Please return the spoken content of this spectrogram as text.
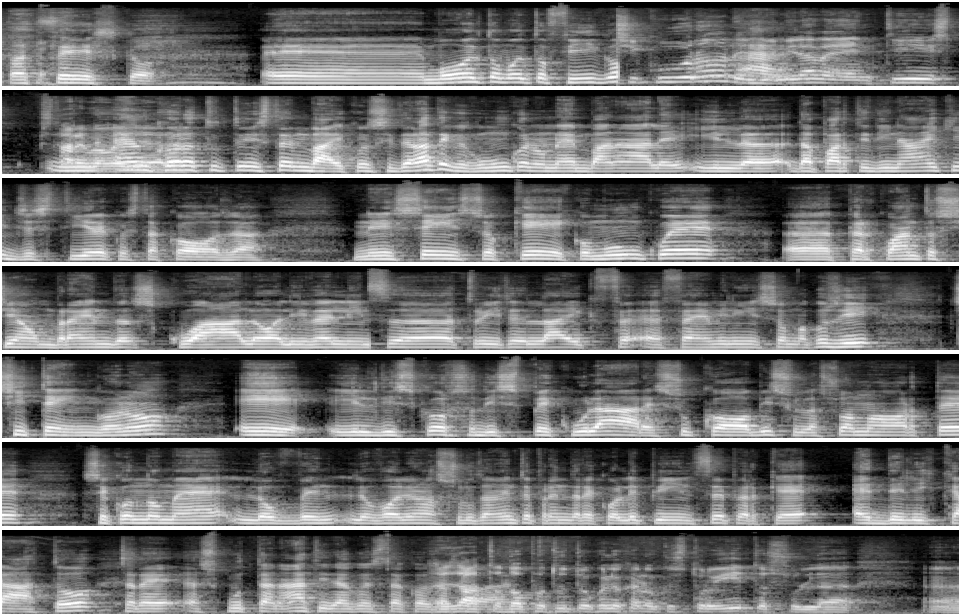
pazzesco. È molto molto figo. Sicuro nel eh, 2020 staremo È ancora tutto in stand by. Considerate che comunque non è banale il, da parte di Nike gestire questa cosa, nel senso che comunque Uh, per quanto sia un brand squalo a livelli uh, treated like f- family, insomma così, ci tengono e il discorso di speculare su Kobe, sulla sua morte, secondo me lo, ven- lo, vogliono assolutamente prendere con le pinze perché è delicato essere sputtanati da questa cosa. Esatto, qua. dopo tutto quello che hanno costruito sul eh,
